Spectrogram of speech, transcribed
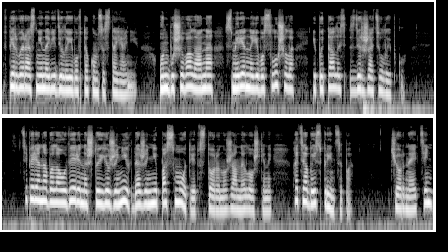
В первый раз ненавидела его в таком состоянии. Он бушевал, а она смиренно его слушала и пыталась сдержать улыбку. Теперь она была уверена, что ее жених даже не посмотрит в сторону Жанны Ложкиной, хотя бы из принципа. Черная тень,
